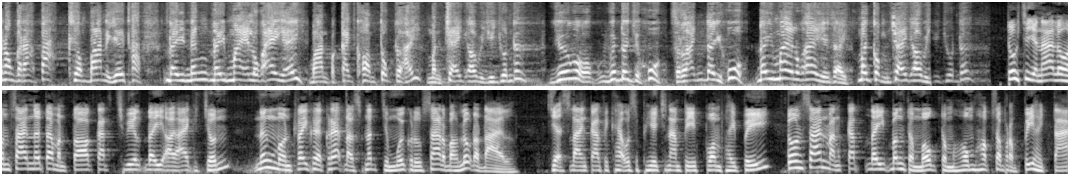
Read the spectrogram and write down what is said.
ក្នុងគណៈបកខ្ញុំបាននិយាយថាដីហ្នឹងដីម៉ែលោកឯងហីបានបកាច់ខំទុកទៅអីមិនចែកឲ្យវិជាជនទៅយើងវាដូចជាហួសស្រឡាញ់ដីហួសដីម៉ែលោកឯងហីស្អីមិនកុំចែកឲ្យវិជាជនទៅទោះជាយ៉ាងណាលោកហ៊ុនសែននៅតែបន្តកាត់ជ្រៀលដីឲ្យឯកជន និងមន្ត្រីក្រាក់ក្រាក់ដែលស្និទ្ធជាមួយគ្រួសាររបស់លោកដដែលជាក់ស្ដែងកាលពីខែឧសភាឆ្នាំ2022 លោកសែនបានកាត់ដីបឹងតមោកទំហំ67ហិកតា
